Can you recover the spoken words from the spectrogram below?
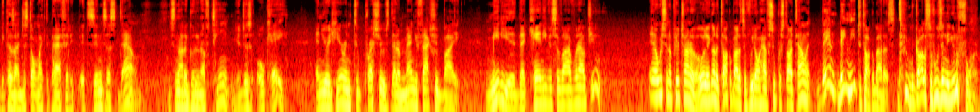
because I just don't like the path that it, it sends us down. It's not a good enough team. You're just okay. And you're adhering to pressures that are manufactured by media that can't even survive without you. You know, we're sitting up here trying to, oh, they're going to talk about us if we don't have superstar talent. They, they need to talk about us, regardless of who's in the uniform.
